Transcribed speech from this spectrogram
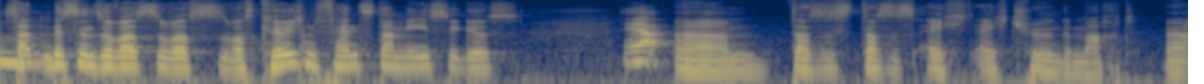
Es hat ein bisschen sowas, sowas, sowas Kirchenfenstermäßiges. Ja. Ähm, das, ist, das ist echt, echt schön gemacht. Ja.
